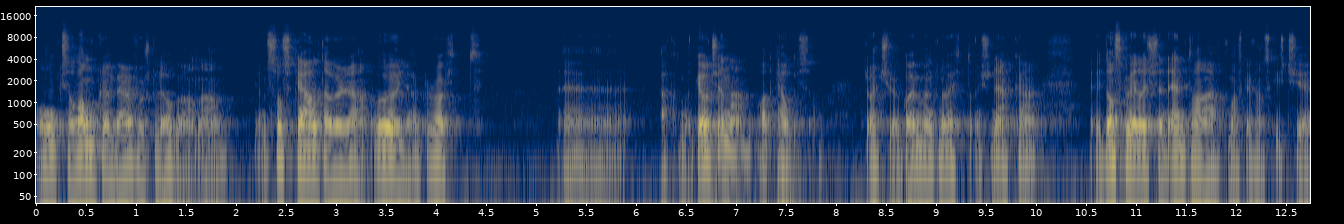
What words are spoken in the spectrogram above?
og også langere enn bare forskelågene, ja, så skal det være øyelig og grøyt eh, å kunne godkjenne og at avvise. Det er ikke å gå med en knøyt og ikke nækka. Da skal vi heller ikke enda at man skal kanskje ikke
